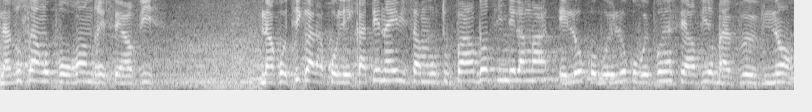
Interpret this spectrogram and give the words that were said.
nazosala yango pour rendre service nakotikala koleka te nayebisa motu pardon tindela nga eloko boye eloko boye mpo na servir baveuve non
